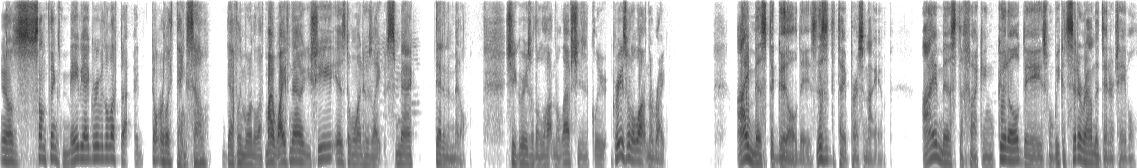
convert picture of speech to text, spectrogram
you know, some things maybe I agree with the left, but I don't really think so. Definitely more on the left. My wife now, she is the one who's like smack dead in the middle. She agrees with a lot on the left. She agrees with a lot on the right. I miss the good old days. This is the type person I am. I miss the fucking good old days when we could sit around the dinner table,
